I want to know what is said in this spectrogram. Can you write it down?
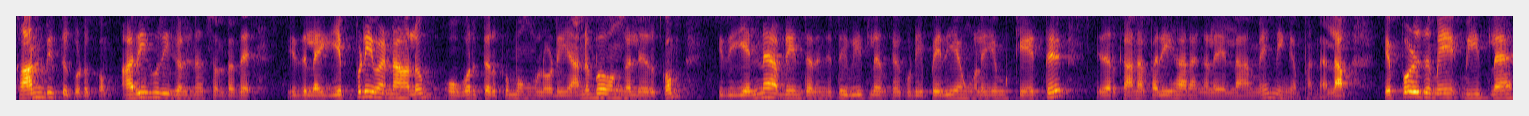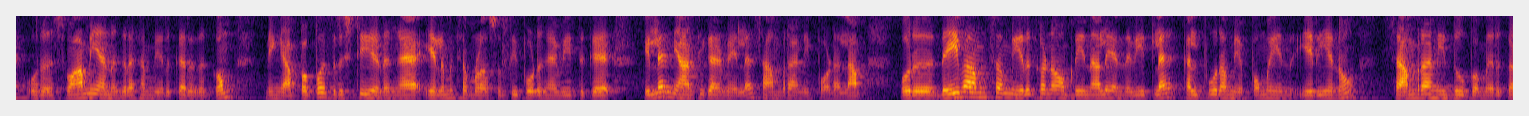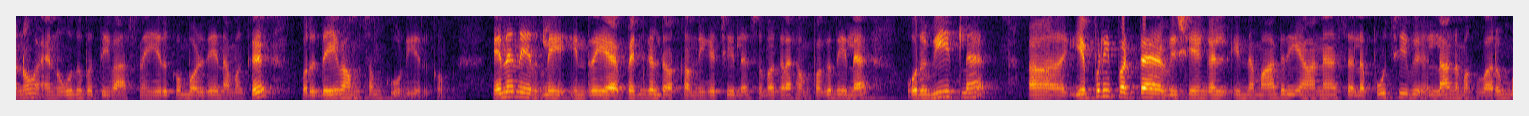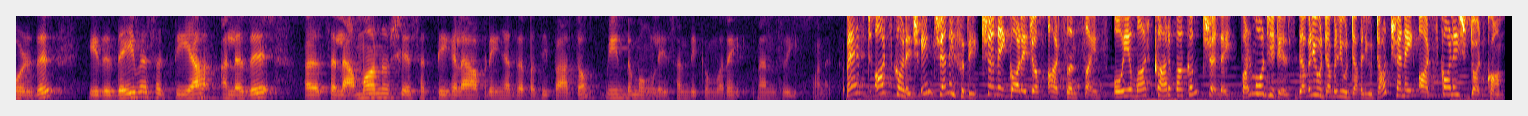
காண்பித்து கொடுக்கும். அறிகுறிகள்னு சொல்கிறது இதில் எப்படி வேணாலும் ஒவ்வொருத்தருக்கும் உங்களுடைய அனுபவங்கள் இருக்கும். இது என்ன அப்படின்னு தெரிஞ்சுட்டு வீட்டில் இருக்கக்கூடிய பெரியவங்களையும் கேட்டு இதற்கான பரிகாரங்களை எல்லாமே நீங்கள் பண்ணலாம். எப்பொழுதுமே வீட்டில் ஒரு சுவாமி அனுகிரகம் இருக்கிறதுக்கும் நீங்கள் அப்பப்போ திருஷ்டி எடுங்க எலுமிச்சம்பழம் சுற்றி போடுங்க வீட்டுக்கு இல்லை ஞாயிற்றுக்கிழமையில் சாம்பிராணி போடலாம். ஒரு தெய்வாம்சம் இருக்கணும் அப்படின்னாலே அந்த வீட்டில் கற்பூரம் எப்பவுமே எரியணும் சாம்பிராணி தூபம் இருக்கணும் அண்ட் ஊதுபத்தி வாசனை இருக்கும் பொழுதே நமக்கு ஒரு தெய்வாம்சம் கூடியிருக்கும். என்ன நேர்களே இன்றைய பெண்கள் டாட் காம் நிகழ்ச்சியில் சுபகிரகம் பகுதியில் ஒரு வீட்டில் எப்படிப்பட்ட விஷயங்கள் இந்த மாதிரியான சில பூச்சி எல்லாம் நமக்கு வரும் பொழுது இது தெய்வ சக்தியா அல்லது சில அமானுஷ்ய சக்திகளா அப்படிங்கறத பத்தி பார்த்தோம் மீண்டும் உங்களை சந்திக்கும் முறை நன்றி வணக்கம் best arts college in Chennai city Chennai college of arts and science OMR Karapakkam Chennai for more details W W W dot Chennai arts college dot com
